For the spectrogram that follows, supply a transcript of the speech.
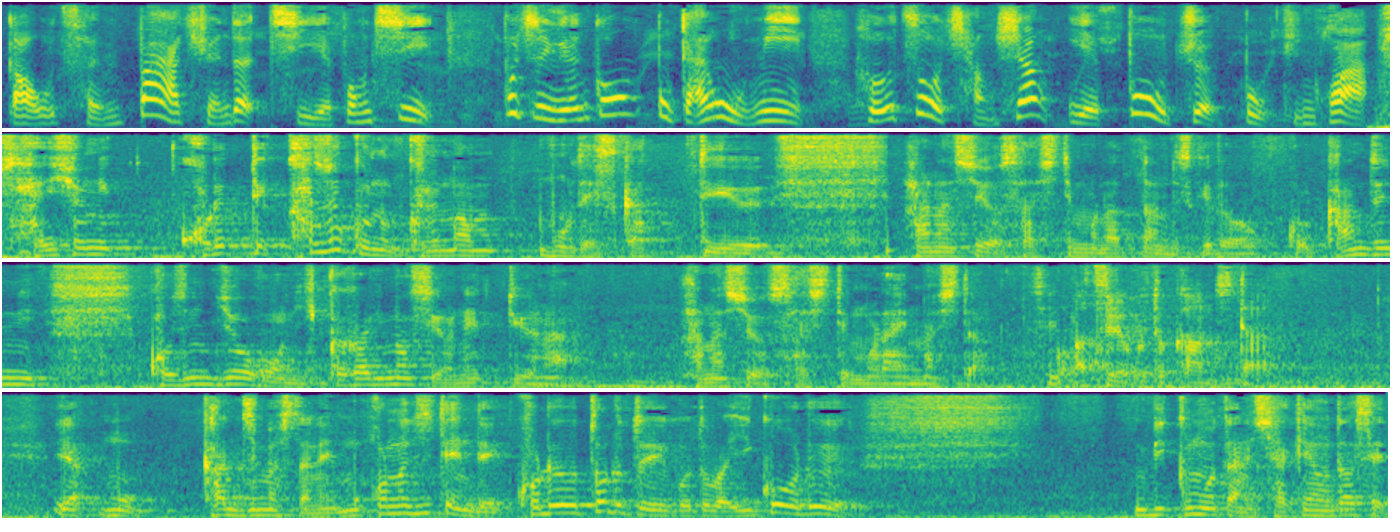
高层霸权的企业风气，不止员工不敢忤逆，合作厂商也不准不听话。最初にこれって家族の车もですかっていう话をさせてもらったんですけど、これ完全に个人情报に引っかかりますよねっていうような 话をさせてもらいました。圧力と感じた。いやもう感じましたね。もうこの时点でこれを取るということはイコールビッグモーターに车検を出せっ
